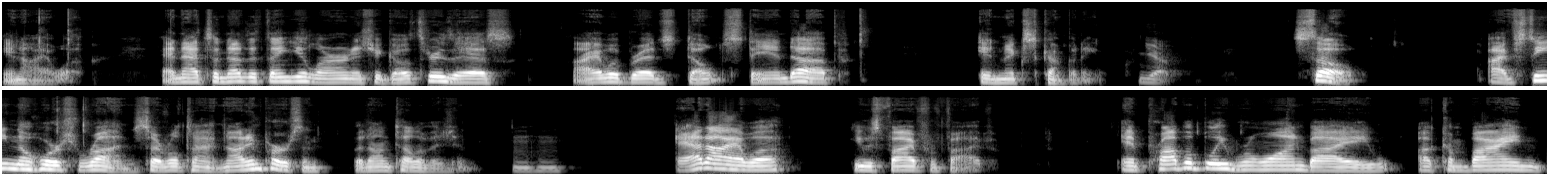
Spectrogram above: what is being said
in Iowa. And that's another thing you learn as you go through this. Iowa breds don't stand up in mixed company. Yep. So I've seen the horse run several times, not in person, but on television. Mm-hmm. At Iowa, he was five for five and probably won by a combined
